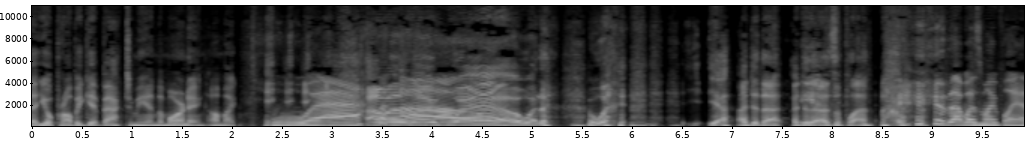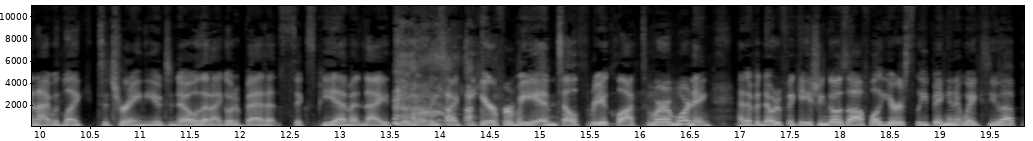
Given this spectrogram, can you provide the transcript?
that you'll probably get back to me in the morning. I'm like, Wow. I was like, wow, what, a, what? Yeah, I did that. I did that as a plan. that was my plan. I would like to train you to know that I go to bed at 6 p.m. at night, so don't expect to hear from me until 3 o'clock tomorrow morning. And if a notification goes off while you're sleeping and it wakes you up,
